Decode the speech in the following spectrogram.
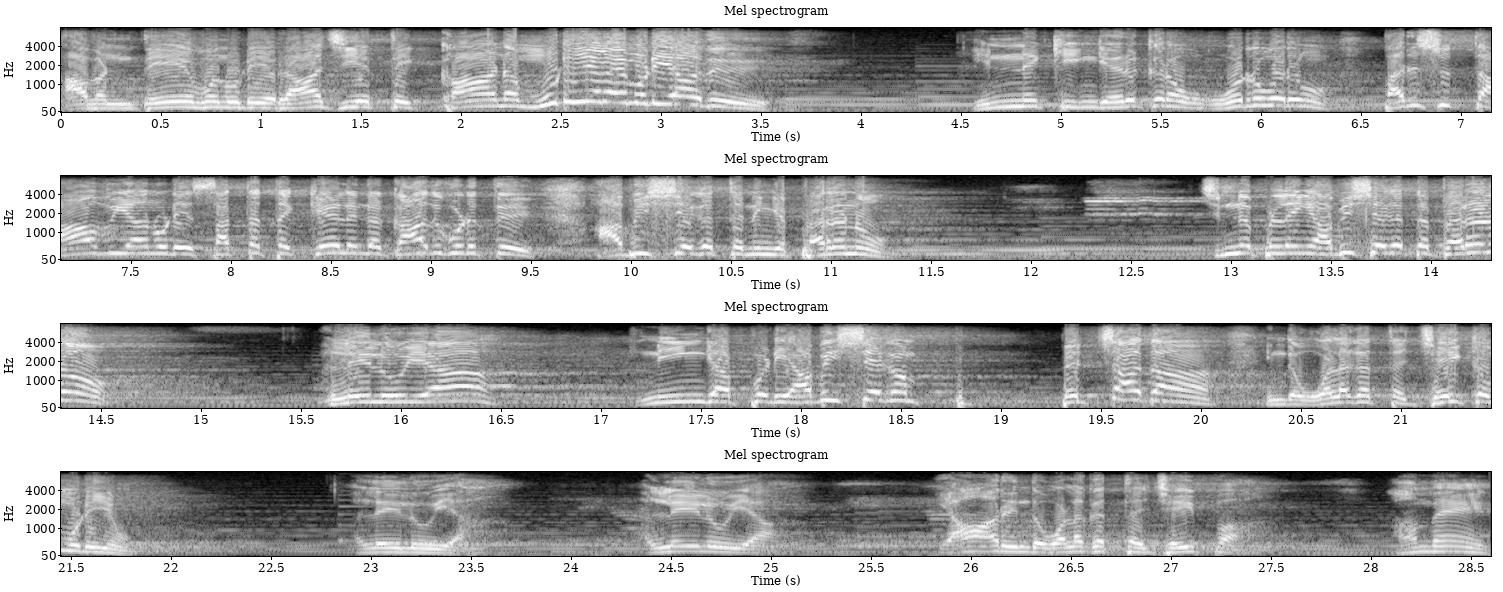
அவன் தேவனுடைய ராஜ்யத்தை காண முடியவே முடியாது. இன்னைக்கு இங்க இருக்கிற ஒருவரும் பரிசுத்த ஆவியானுடைய சத்தத்தை கேளுங்க காது கொடுத்து அபிஷேகத்தை நீங்க பெறணும். சின்ன பிள்ளைங்க அபிஷேகத்தை பெறணும். அல்லேலூயா. நீங்க அப்படி அபிஷேகம் பெற்றாதான் இந்த உலகத்தை ஜெயிக்க முடியும். அல்லேலூயா. அல்லேலூயா. யார் இந்த உலகத்தை ஜெயிப்பா? ஆமென்.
